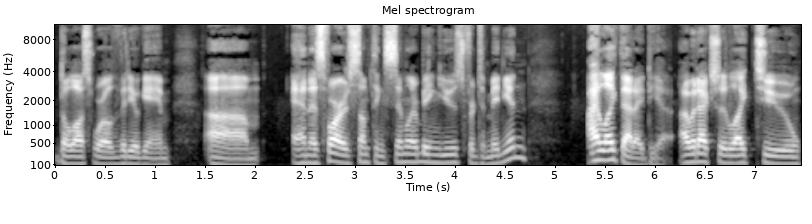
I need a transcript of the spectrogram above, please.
the Lost World video game. Um, and as far as something similar being used for Dominion, I like that idea. I would actually like to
